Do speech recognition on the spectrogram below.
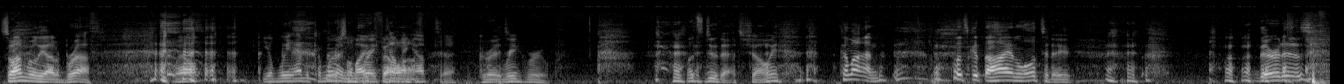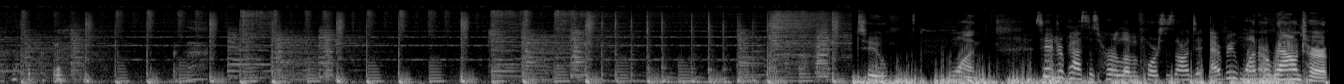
So I'm really out of breath. Well, you'll, we have a commercial break coming off. up to Great. regroup. Let's do that, shall we? Come on. Let's get the high and low today. there it is. Two, one. Sandra passes her love of horses on to everyone around her,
